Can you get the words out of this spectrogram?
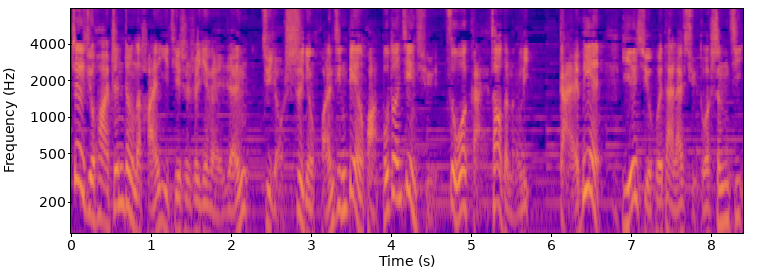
这句话真正的含义，其实是因为人具有适应环境变化、不断进取、自我改造的能力，改变也许会带来许多生机。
